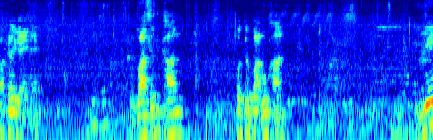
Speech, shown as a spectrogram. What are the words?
पकड़े गए हैं वासिद खान, पुत्र बाबू खान। ये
